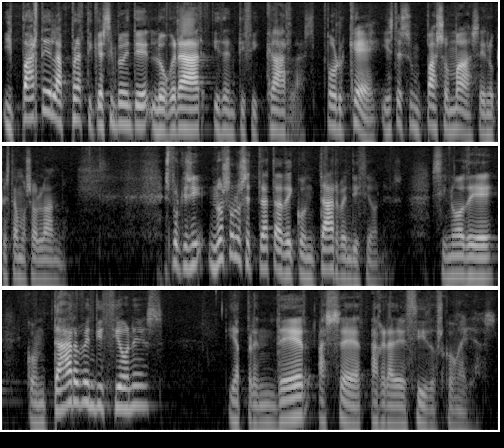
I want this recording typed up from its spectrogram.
Y parte de la práctica es simplemente lograr identificarlas. ¿Por qué? Y este es un paso más en lo que estamos hablando. Es porque no solo se trata de contar bendiciones, sino de contar bendiciones y aprender a ser agradecidos con ellas.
